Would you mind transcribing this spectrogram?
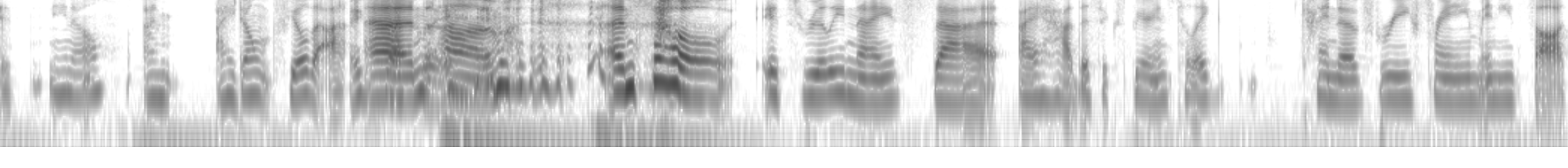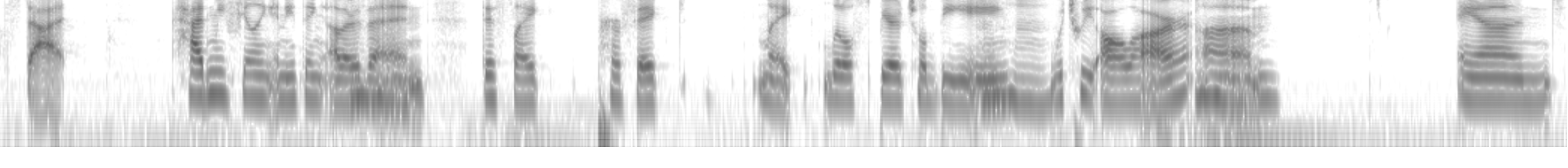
it you know, I'm I don't feel that. Exactly. And um, and so it's really nice that I had this experience to like kind of reframe any thoughts that had me feeling anything other Mm-hmm. than this like perfect like little spiritual being, Mm-hmm. which we all are. Um and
